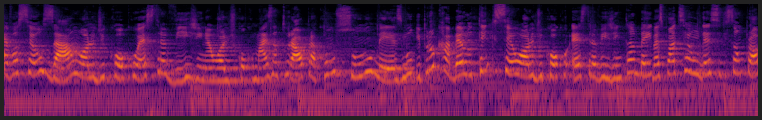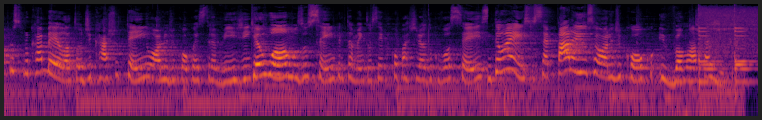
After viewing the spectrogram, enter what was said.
é você usar um óleo de coco extra virgem, né? Um óleo de coco mais natural para consumo mesmo. E pro cabelo tem que ser o óleo de coco extra virgem também, mas pode ser um desses que são próprios pro cabelo. A Tô de Cacho tem o óleo de coco extra virgem, que eu amo, uso sempre também, tô sempre compartilhando com vocês. Então é isso, separa aí o seu óleo de coco e vamos lá pra dica.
